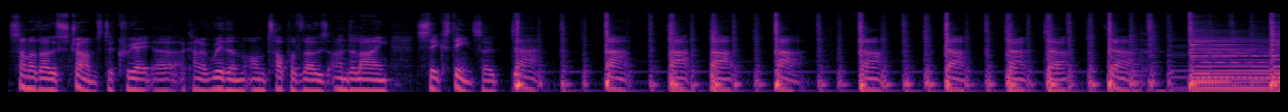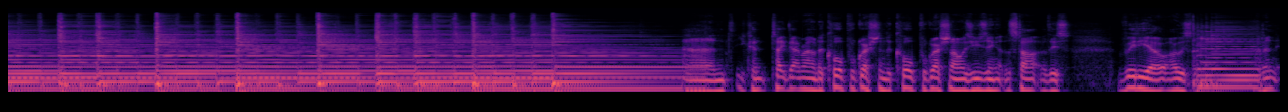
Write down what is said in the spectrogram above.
some of those strums to create a, a kind of rhythm on top of those underlying 16. So da, ba, take that around a chord progression. The chord progression I was using at the start of this video, I was at an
